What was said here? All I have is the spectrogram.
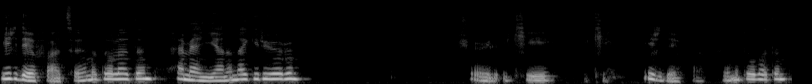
Bir defa tığımı doladım. Hemen yanına giriyorum. Şöyle 2 2. Bir defa tığımı doladım.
